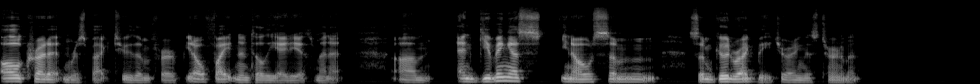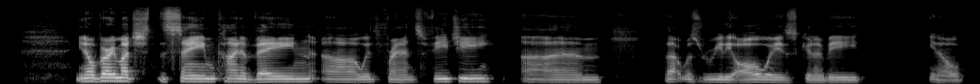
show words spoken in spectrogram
all credit and respect to them for, you know, fighting until the 80th minute. Um, and giving us, you know, some some good rugby during this tournament. You know, very much the same kind of vein uh, with France Fiji. Um, that was really always going to be, you know,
